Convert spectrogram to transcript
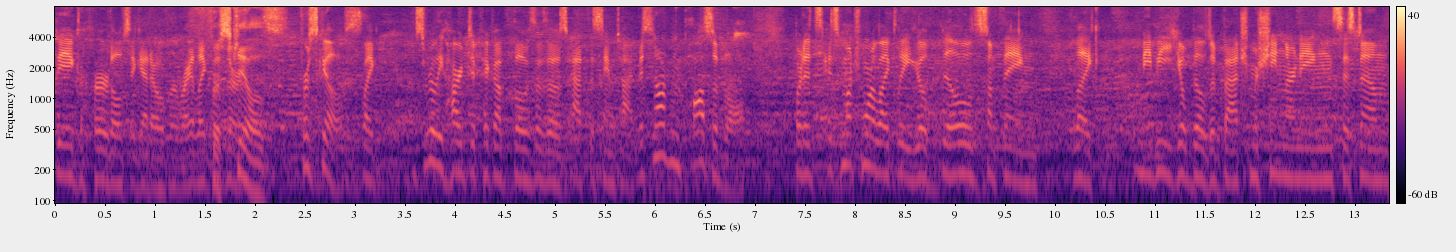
big hurdle to get over, right? Like For those are- skills. for skills, like it's really hard to pick up both of those at the same time. It's not impossible, but it's it's much more likely you'll build something like maybe you'll build a batch machine learning system,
